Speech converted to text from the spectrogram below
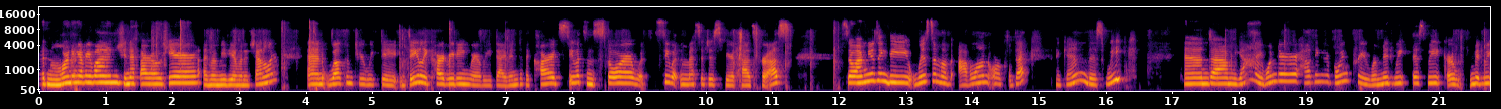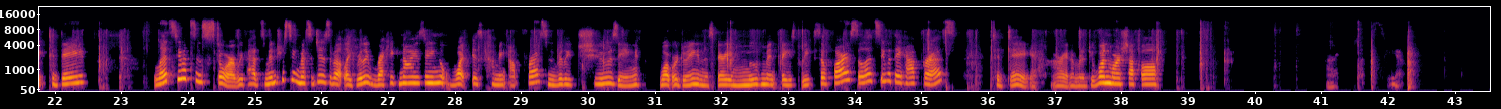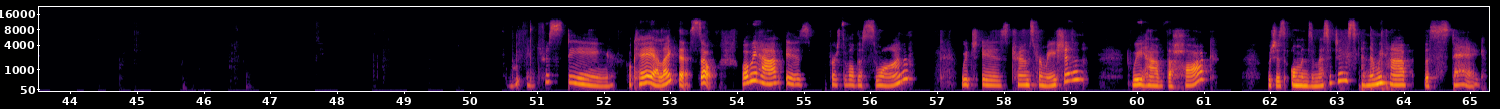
Good morning, everyone. Ginette Biro here. I'm a medium and a channeler. And welcome to your weekday daily card reading where we dive into the cards, see what's in store, what, see what messages Spirit has for us. So I'm using the Wisdom of Avalon Oracle deck again this week. And um, yeah, I wonder how things are going for you. We're midweek this week or midweek today let's see what's in store. We've had some interesting messages about like really recognizing what is coming up for us and really choosing what we're doing in this very movement based week so far. So let's see what they have for us today. All right, I'm going to do one more shuffle. All right, let's see. Interesting. Okay, I like this. So what we have is, first of all, the swan, which is transformation. We have the hawk, which is omens and messages. And then we have the stag.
